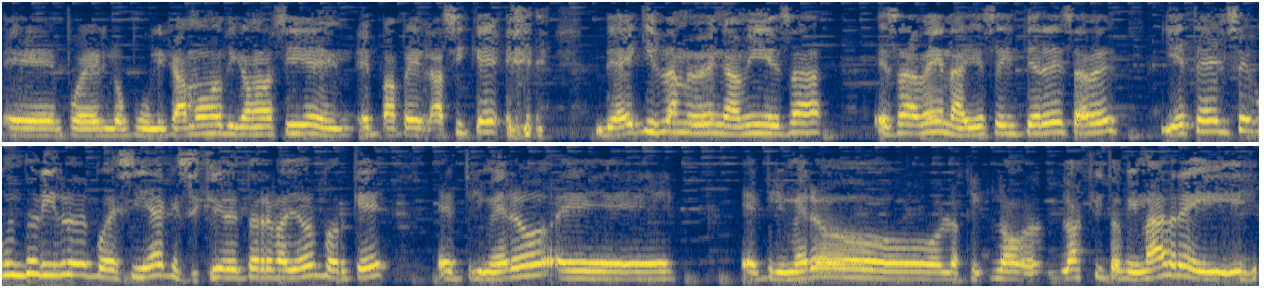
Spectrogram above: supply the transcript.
eh, pues lo publicamos, digamos así, en, en, papel. Así que de ahí quizás me venga a mí esa, esa vena y ese interés, ¿sabes? Y este es el segundo libro de poesía que se escribe en Torre Mayor porque el primero eh, el primero lo, ha escrito mi madre y,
